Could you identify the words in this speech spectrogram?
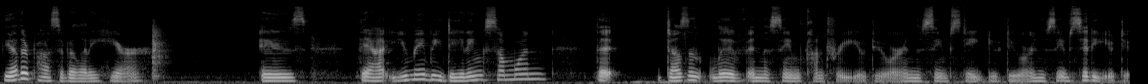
the other possibility here is that you may be dating someone that doesn't live in the same country you do, or in the same state you do, or in the same city you do.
